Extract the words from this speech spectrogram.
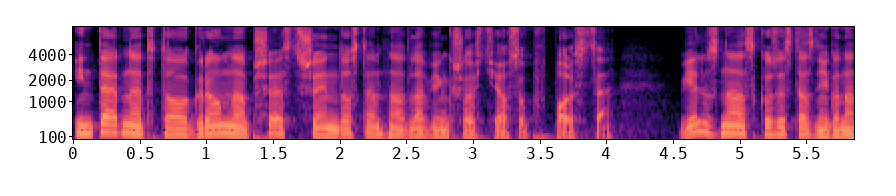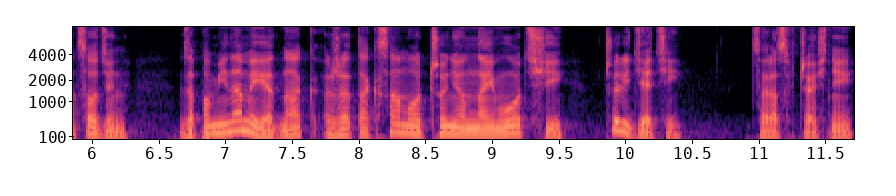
Internet to ogromna przestrzeń dostępna dla większości osób w Polsce. Wielu z nas korzysta z niego na co dzień. Zapominamy jednak, że tak samo czynią najmłodsi, czyli dzieci. Coraz wcześniej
